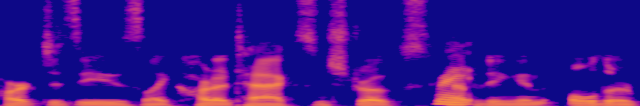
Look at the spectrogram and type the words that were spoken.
heart disease like heart attacks and strokes Right. happening in older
